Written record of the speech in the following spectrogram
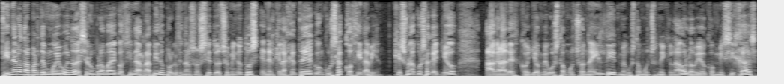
Tiene la otra parte muy buena de ser un programa de cocina rápido, porque al final son 7 o 8 minutos, en el que la gente que concursa cocina bien, que es una cosa que yo agradezco. Yo me gusta mucho Nailed It, me gusta mucho Nickelao, lo veo con mis hijas,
